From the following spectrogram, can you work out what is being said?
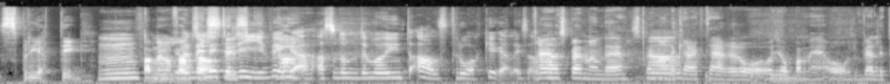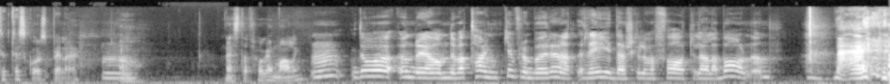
spretig Mm, familj men väldigt riviga. Alltså de, de var ju inte alls tråkiga liksom. Ja, spännande. Spännande Ja. karaktärer att, att jobba med och väldigt duktiga skådespelare. Ja. Nästa fråga Malin. Mm, då undrar jag om det var tanken från början att Reidar skulle vara far till alla barnen. Nej,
